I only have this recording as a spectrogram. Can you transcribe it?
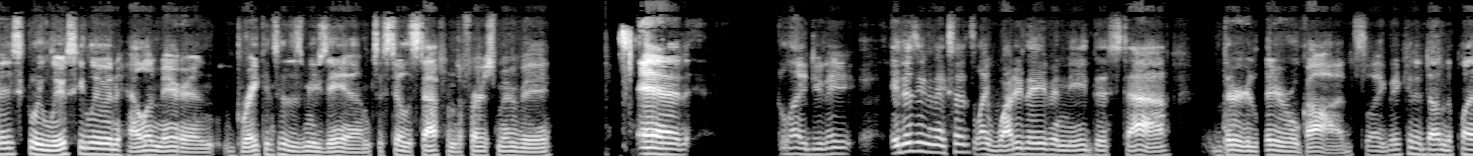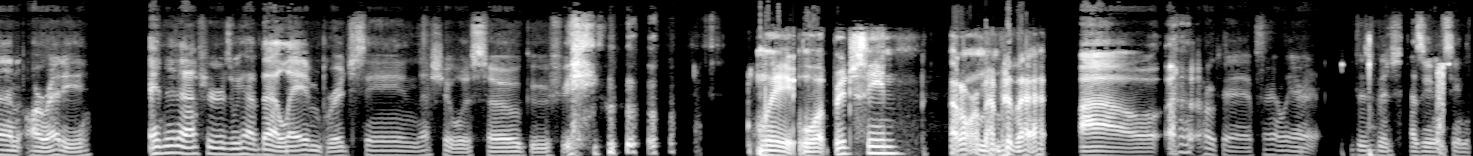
Basically, Lucy Liu and Helen Mirren break into this museum to steal the staff from the first movie. And like, do they? It doesn't even make sense. Like, why do they even need this staff? They're literal gods. Like, they could have done the plan already. And then afterwards, we have that lame bridge scene. That shit was so goofy. Wait, what bridge scene? I don't remember that. Wow. Okay, apparently uh, this bitch hasn't even seen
